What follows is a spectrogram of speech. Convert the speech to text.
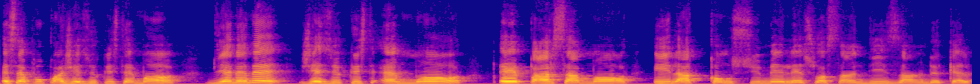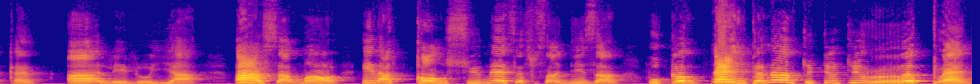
Et c'est pourquoi Jésus-Christ est mort. Bien-aimé, Jésus-Christ est mort. Et par sa mort, il a consumé les 70 ans de quelqu'un. Alléluia. Par sa mort, il a consumé ces 70 ans pour que maintenant tu, tu reprennes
